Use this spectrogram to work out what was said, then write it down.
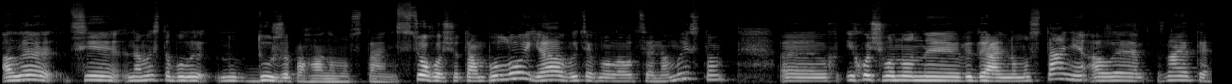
Але ці намиста були ну, дуже поганому стані. З цього, що там було, я витягнула оце намисто. Е, І хоч воно не в ідеальному стані, але, знаєте,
